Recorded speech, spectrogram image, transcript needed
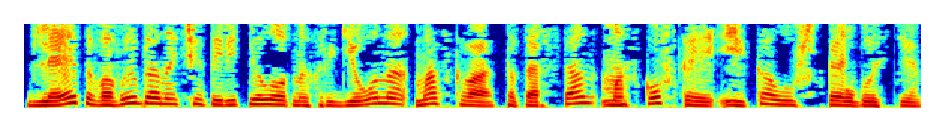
Для этого выбрано четыре пилотных региона – Москва, Татарстан, Московская и Калужская области.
